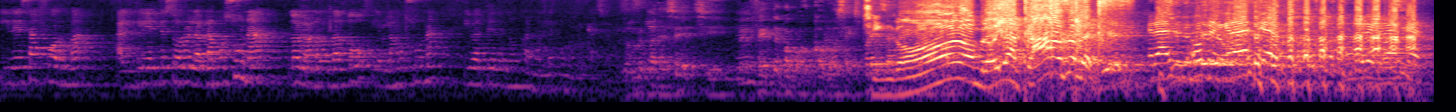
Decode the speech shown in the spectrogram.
y de esa forma al cliente solo le hablamos una, no le hablamos las dos, le hablamos una, y va teniendo un canal de comunicación. No, me parece, sí, perfecto como, como se expresa. Chingón, hombre, oye, aplausos. Gracias, hombre, gracias. Hombre, gracias.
